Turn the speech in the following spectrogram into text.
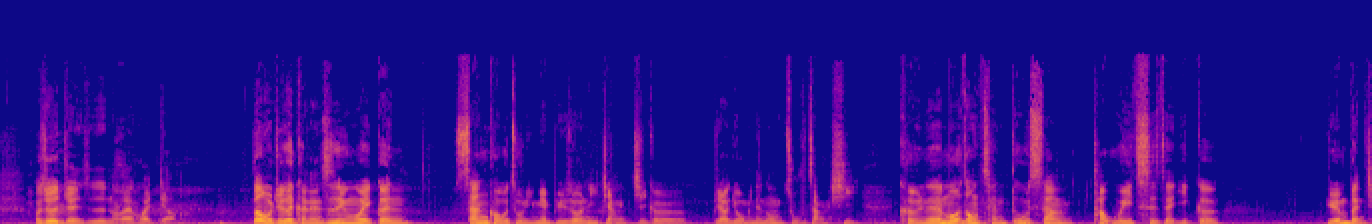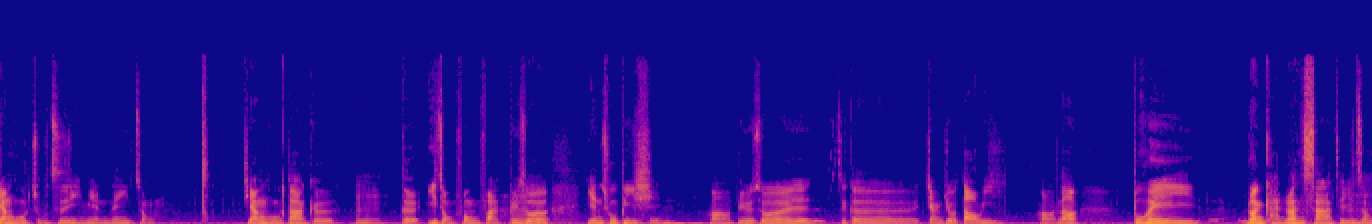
我就会觉得你是脑袋坏掉。那我觉得可能是因为跟山口组里面，比如说你讲几个比较有名的那种组长戏。可能某种程度上，他维持着一个原本江湖组织里面那一种江湖大哥嗯的一种风范，比如说言出必行啊，比如说这个讲究道义啊，然后不会乱砍乱杀这一种。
